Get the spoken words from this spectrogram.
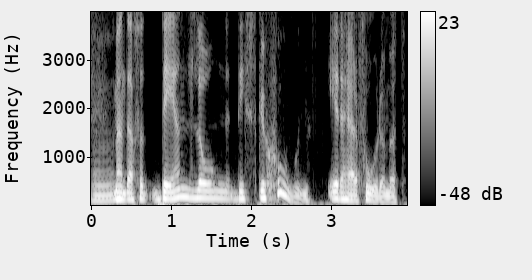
Mm. Men det, alltså, det är en lång diskussion i det här forumet.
